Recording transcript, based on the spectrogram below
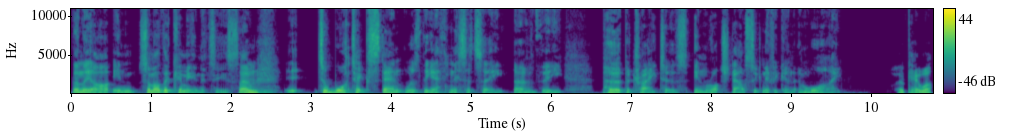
than they are in some other communities. So, mm. to what extent was the ethnicity of the perpetrators in Rochdale significant and why? Okay, well,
